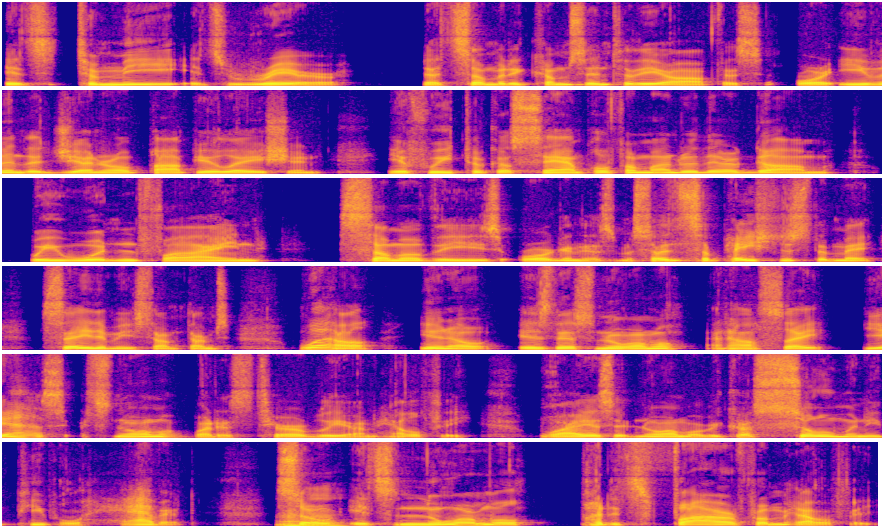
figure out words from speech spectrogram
it's to me it's rare that somebody comes into the office or even the general population if we took a sample from under their gum we wouldn't find some of these organisms. So some patients that may, say to me sometimes, well, you know, is this normal? And I'll say, yes, it's normal, but it's terribly unhealthy. Why is it normal? Because so many people have it. So mm-hmm. it's normal, but it's far from healthy.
